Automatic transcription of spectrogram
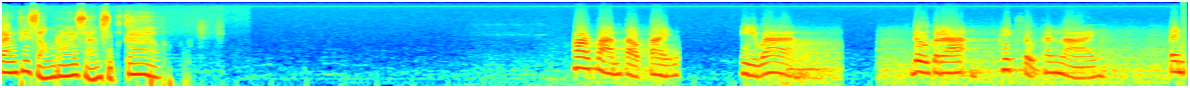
ครั้งที่ 239 ข้อความต่อไปนะ มีว่า ดูกระภิกษุทั้งหลาย เป็น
